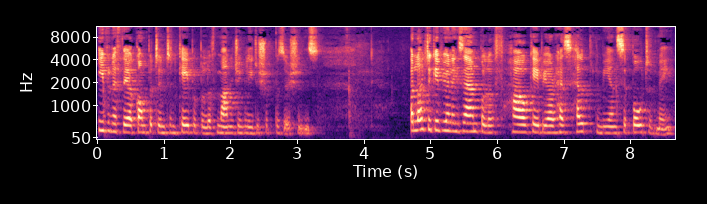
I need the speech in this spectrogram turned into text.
even if they are competent and capable of managing leadership positions. I'd like to give you an example of how KBR has helped me and supported me.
